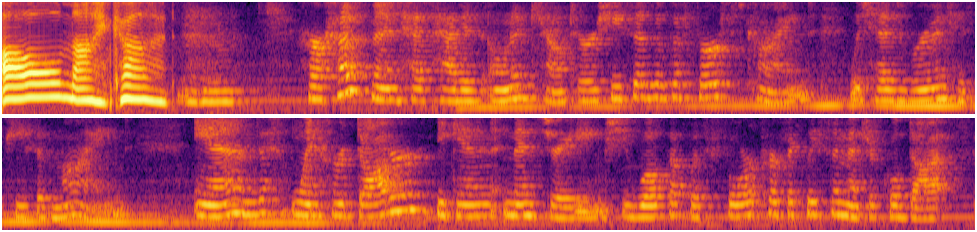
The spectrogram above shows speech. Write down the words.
Oh my God. Her husband has had his own encounter, she says, of the first kind, which has ruined his peace of mind. And when her daughter began menstruating, she woke up with four perfectly symmetrical dots.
